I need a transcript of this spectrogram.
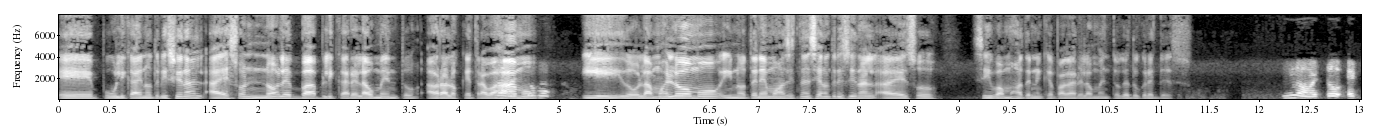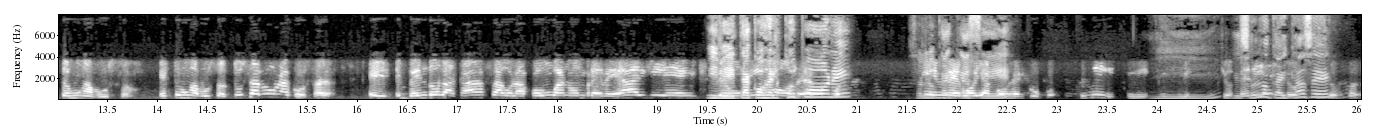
eh, pública y nutricional, a esos no les va a aplicar el aumento. Ahora los que trabajamos y doblamos el lomo y no tenemos asistencia nutricional, a eso sí vamos a tener que pagar el aumento. ¿Qué tú crees de eso? No, esto, esto es un abuso. Esto es un abuso. Tú sabes una cosa, eh, vendo la casa o la pongo a nombre de alguien. Y de vete a coger cupones. Eso es lo y que hay me que voy a coger cupones. Sí, yo eso es lo que hay que hacer. Yo soy,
